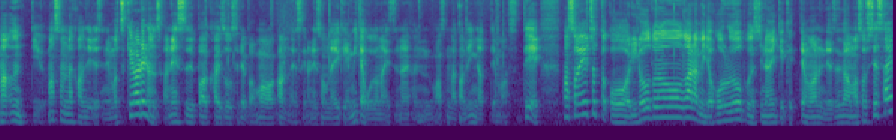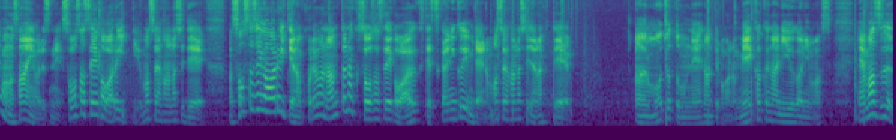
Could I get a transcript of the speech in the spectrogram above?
まあ、うんっていう、まあ、そんな感じですね。まあ、つけられるんですかね。スーパー改造すれば。まあ、わかんないですけどね。そんな AK 見たことないですね。まあ、そんな感じになってます。で、まあ、そういうちょっとこう、リロード絡みでホールドオープンしないっていう欠点もあるんですが、まあ、そして最後の3位はですね、操作性が悪いっていう、まあそういう話で、まあ、操作性が悪いっていうのは、これはなんとなく操作性が悪くて使いにくいみたいな、まあそういう話じゃなくて、あの、もうちょっとね、なんていうのかな、明確な理由があります。えまず、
